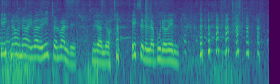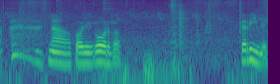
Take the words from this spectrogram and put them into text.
Sí, no, no, ahí va derecho al balde. Míralo. Ese era el apuro de él. No, pobre gordo. Terrible.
